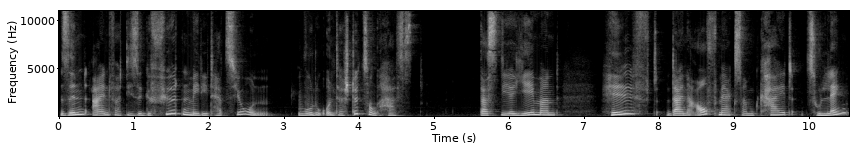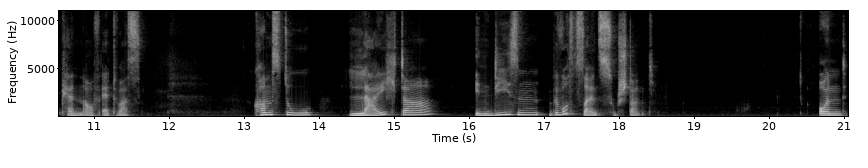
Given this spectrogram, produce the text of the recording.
sind einfach diese geführten Meditationen, wo du Unterstützung hast, dass dir jemand hilft, deine Aufmerksamkeit zu lenken auf etwas, kommst du leichter in diesen Bewusstseinszustand. Und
